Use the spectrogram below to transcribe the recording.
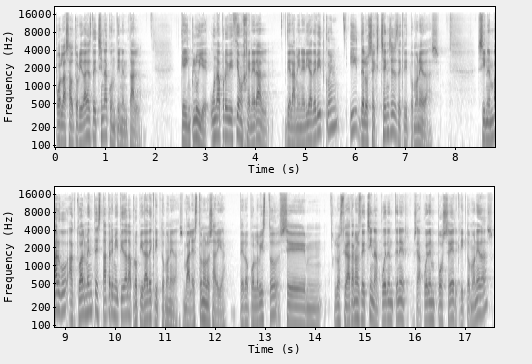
por las autoridades de China continental, que incluye una prohibición general de la minería de Bitcoin y de los exchanges de criptomonedas. Sin embargo, actualmente está permitida la propiedad de criptomonedas. Vale, esto no lo sabía, pero por lo visto mm, los ciudadanos de China pueden tener, o sea, pueden poseer criptomonedas.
